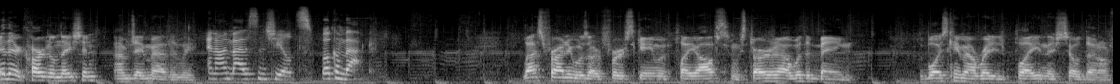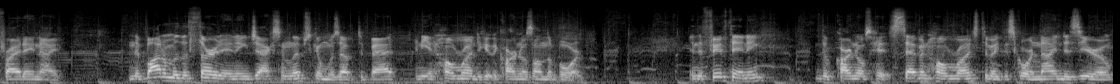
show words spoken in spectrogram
Hey there, Cardinal Nation. I'm Jay Matherly. And I'm Madison Shields. Welcome back. Last Friday was our first game of playoffs, and we started out with a bang. The boys came out ready to play, and they showed that on Friday night. In the bottom of the third inning, Jackson Lipscomb was up to bat, and he had a home run to get the Cardinals on the board. In the fifth inning, the Cardinals hit seven home runs to make the score 9 to 0,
